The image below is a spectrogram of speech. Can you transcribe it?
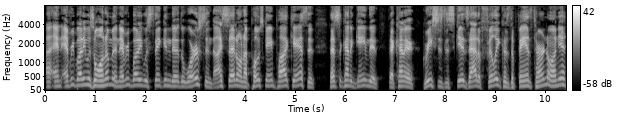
Uh, and everybody was on him, and everybody was thinking the, the worst. And I said on a post game podcast that that's the kind of game that that kind of greases the skids out of Philly because the fans turned on you.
